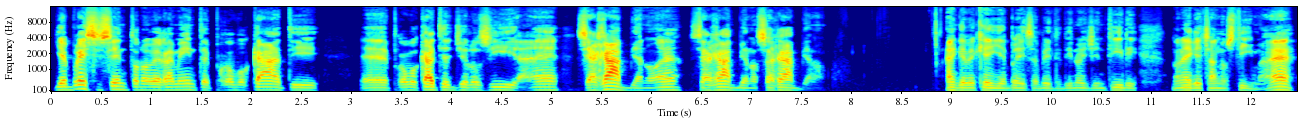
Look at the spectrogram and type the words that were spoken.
gli ebrei si sentono veramente provocati, eh, provocati a gelosia, eh? si arrabbiano, eh? si arrabbiano, si arrabbiano anche perché gli ebrei, sapete, di noi gentili non è che ci hanno stima, eh?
